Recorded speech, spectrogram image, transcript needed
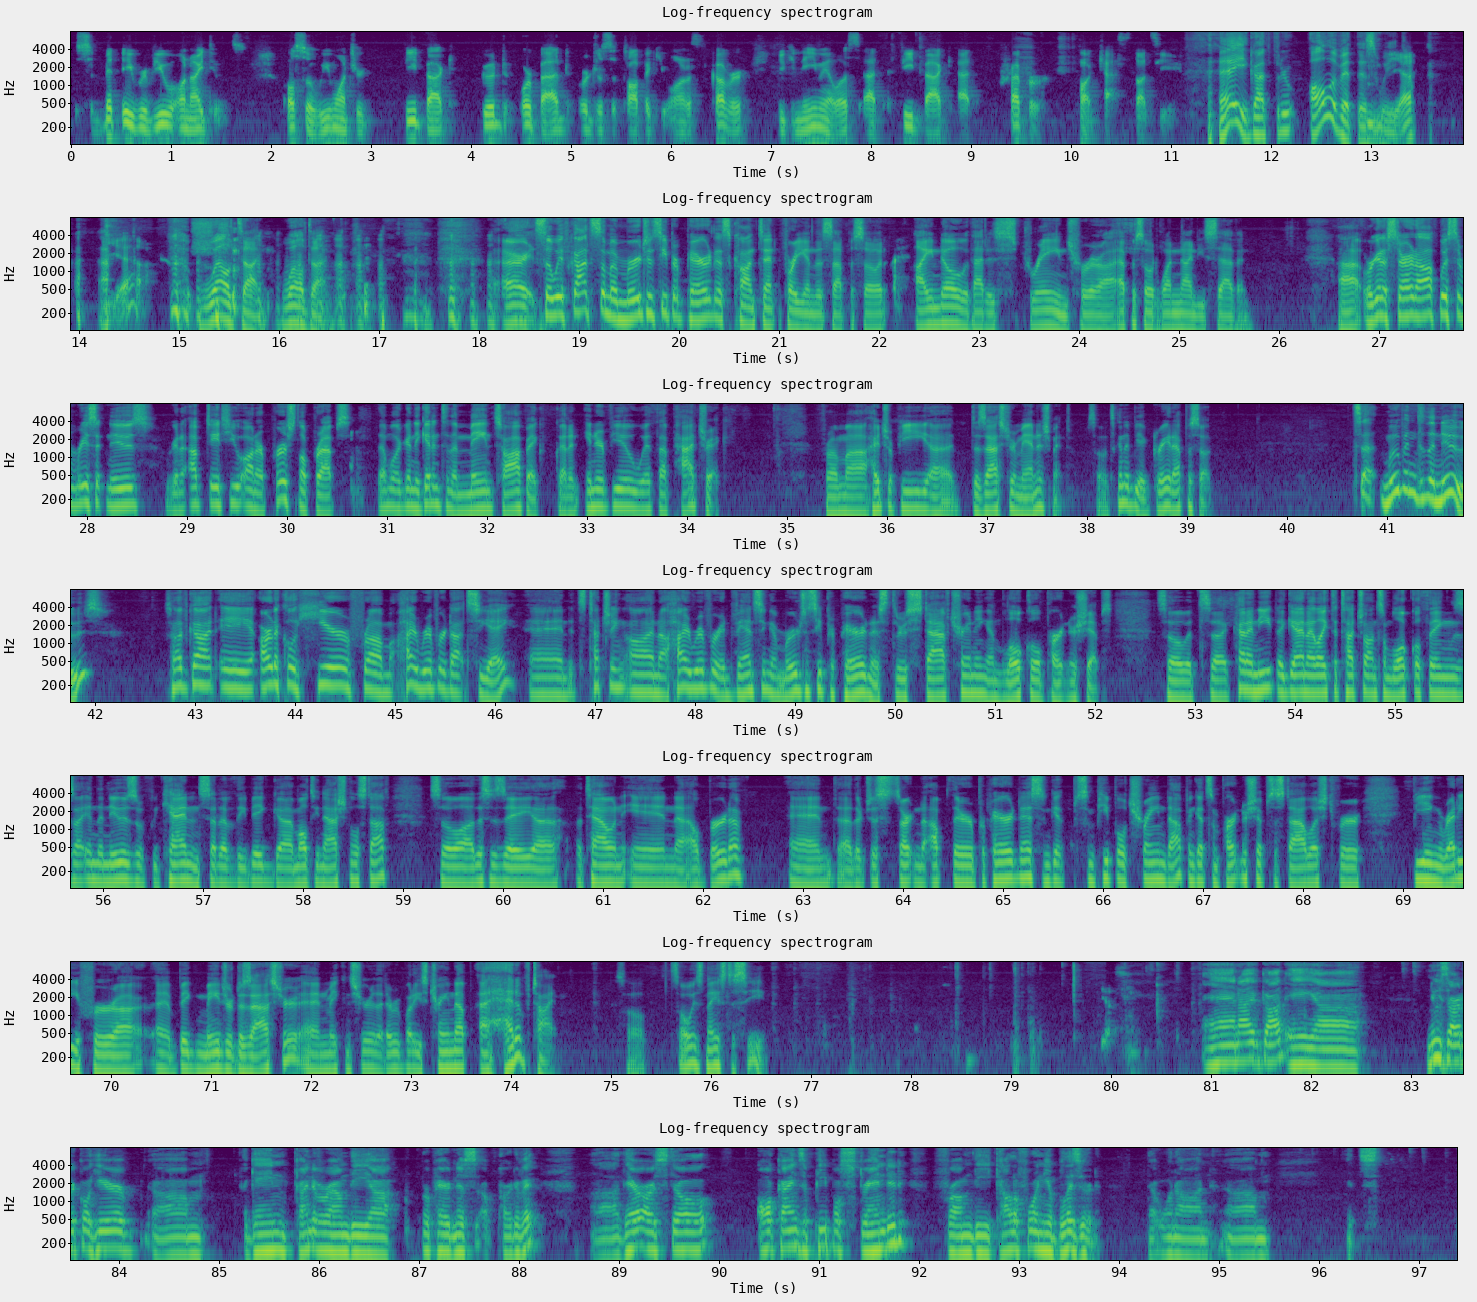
submit a review on iTunes. Also, we want your feedback good or bad, or just a topic you want us to cover, you can email us at feedback at prepperpodcast.ca. Hey, you got through all of it this week. Yeah. Yeah. well done. Well done. all right. So we've got some emergency preparedness content for you in this episode. I know that is strange for uh, episode 197. Uh, we're going to start off with some recent news. We're going to update you on our personal preps. Then we're going to get into the main topic. We've got an interview with uh, Patrick from uh, Hytropy uh, Disaster Management. So it's going to be a great episode. Let's move into the news. So I've got a article here from highriver.ca and it's touching on High River advancing emergency preparedness through staff training and local partnerships. So it's uh, kind of neat. Again, I like to touch on some local things uh, in the news if we can instead of the big uh, multinational stuff. So uh, this is a, uh, a town in uh, Alberta, and they're just starting to up their preparedness and get some people trained up and get some partnerships established for being ready for a big major disaster and making sure that everybody's trained up ahead of time. So it's always nice to see. Yes. And I've got a uh, news article here, um, again, kind of around the uh, preparedness part of it. Uh, there are still all kinds of people stranded from the California blizzard that went on. Um, it's,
